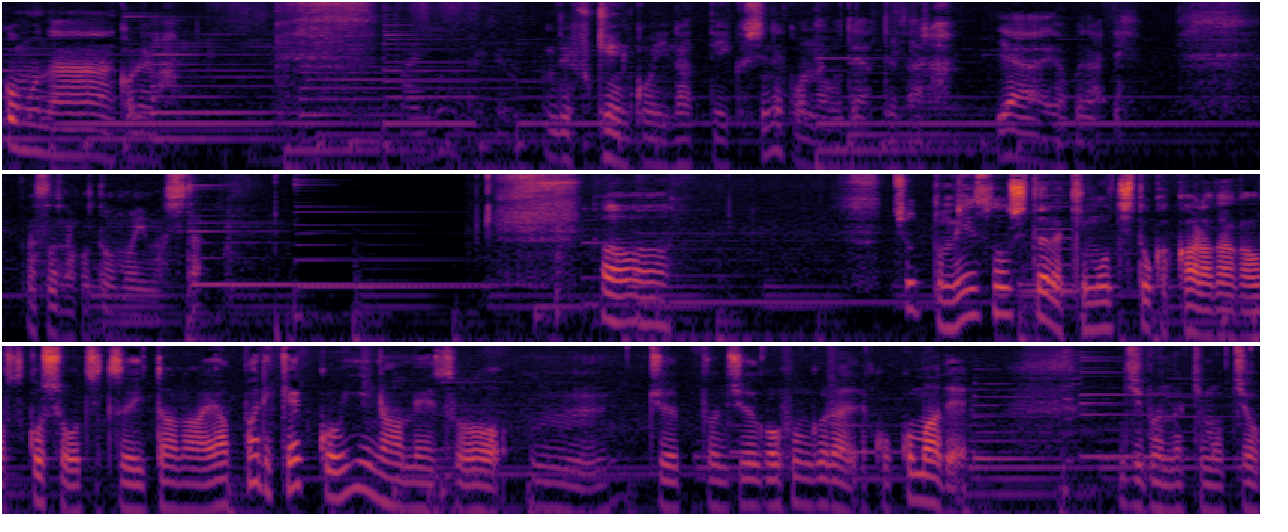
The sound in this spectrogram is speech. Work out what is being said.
こむなこれは。で不健康になっていくしねこんなことやってたら。いやーよくない、まあ、そんなこと思いました。ああちょっと瞑想したら気持ちとか体が少し落ち着いたな。やっぱり結構いいな瞑想。うん。10分15分ぐらいでここまで自分の気持ちを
